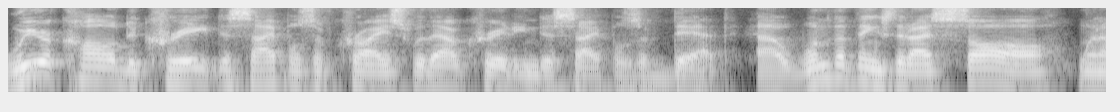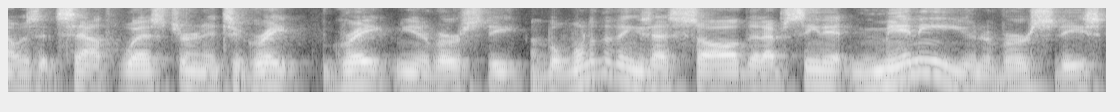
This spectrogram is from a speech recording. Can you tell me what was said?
we are called to create disciples of Christ without creating disciples of debt. Uh, one of the things that I saw when I was at Southwestern, it's a great, great university, but one of the things I saw that I've seen at many universities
